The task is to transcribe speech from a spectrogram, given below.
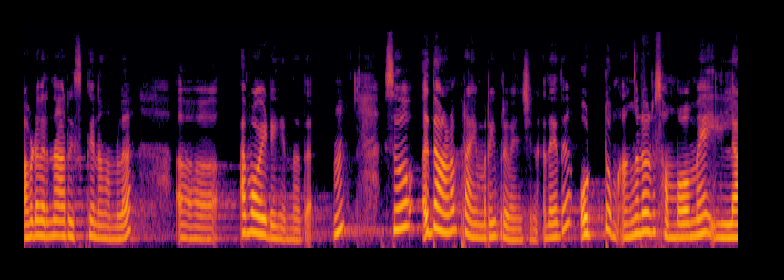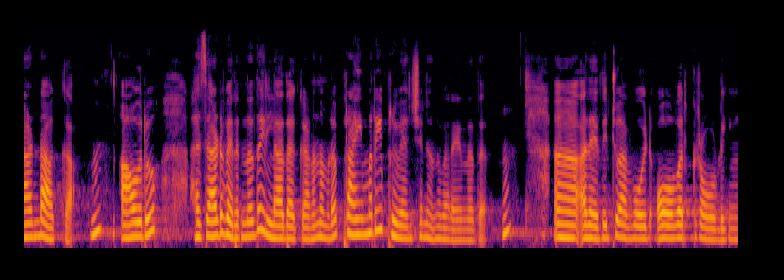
അവിടെ വരുന്ന ആ റിസ്കിനെ നമ്മൾ അവോയ്ഡ് ചെയ്യുന്നത്. സോ ഇതാണ് പ്രൈമറി പ്രിവെൻഷൻ അതായത് ഒട്ടും അങ്ങനെ ഒരു സംഭവമേ ഇല്ലാണ്ടാക്കുക. ആ ഒരു ഹസാർഡ് വരുന്നത് ഇല്ലാതാക്കുകയാണ് നമ്മുടെ പ്രൈമറി പ്രിവെൻഷൻ എന്ന് പറയുന്നത്. അതായത് ടു അവോയ്ഡ് ഓവർ ക്രൗഡിങ്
